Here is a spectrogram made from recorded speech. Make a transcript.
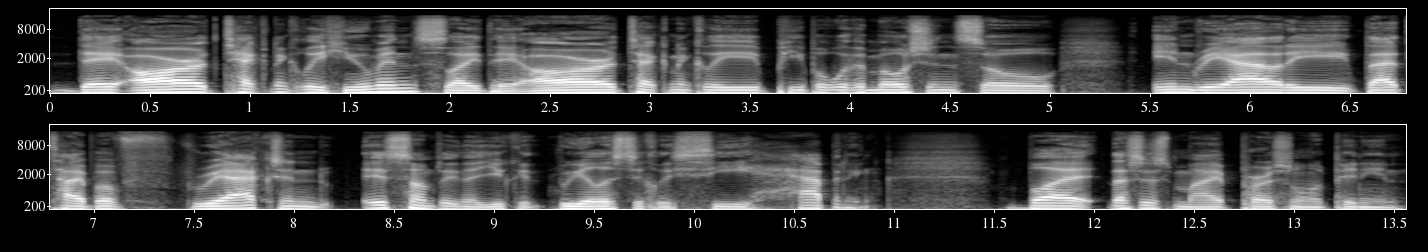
they are technically humans like they are technically people with emotions so in reality that type of reaction is something that you could realistically see happening. But that's just my personal opinion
